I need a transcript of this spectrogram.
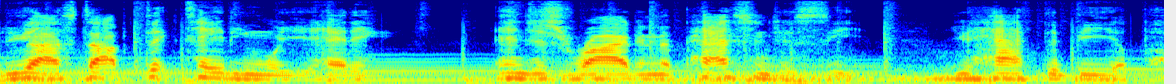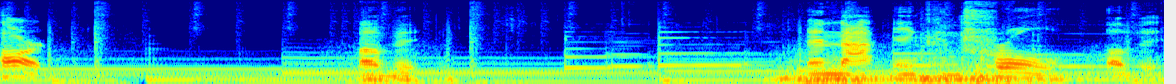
You got to stop dictating where you're heading and just ride in the passenger seat. You have to be a part of it and not in control of it.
